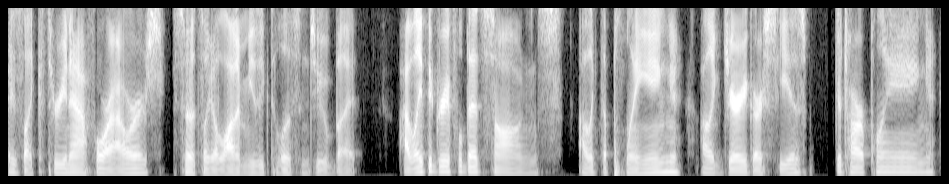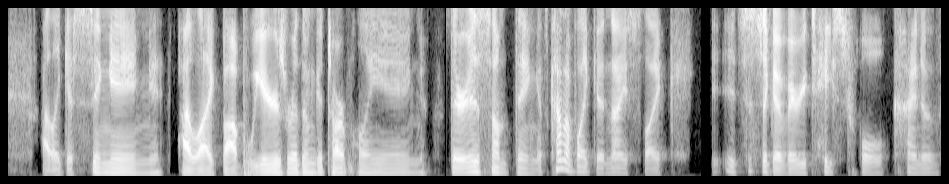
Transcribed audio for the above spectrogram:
is like three and a half four hours so it's like a lot of music to listen to but i like the grateful dead songs i like the playing i like jerry garcia's guitar playing i like his singing i like bob weir's rhythm guitar playing. There is something it's kind of like a nice like it's just like a very tasteful kind of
